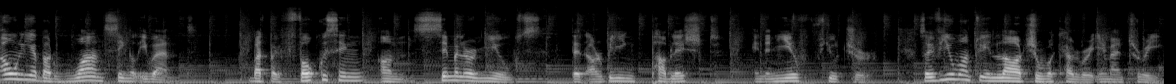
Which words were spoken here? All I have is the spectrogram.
only about one single event, but by focusing on similar news that are being published in the near future. So, if you want to enlarge your vocabulary inventory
